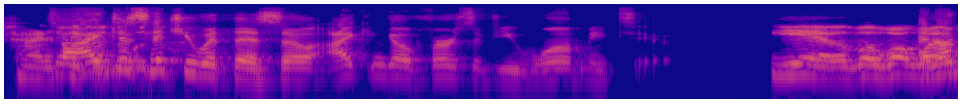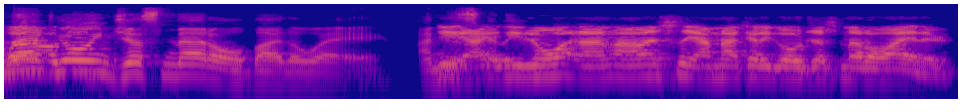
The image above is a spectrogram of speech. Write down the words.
trying to. So I just hit you with this, so I can go first if you want me to. Yeah, well, what, And I'm why not going just metal, by the way. I'm I, gonna, you know what? I'm honestly, I'm not going to go just metal either.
